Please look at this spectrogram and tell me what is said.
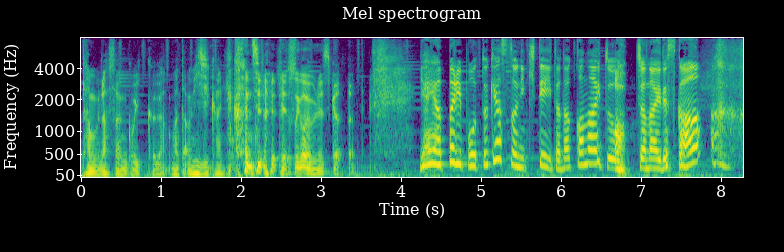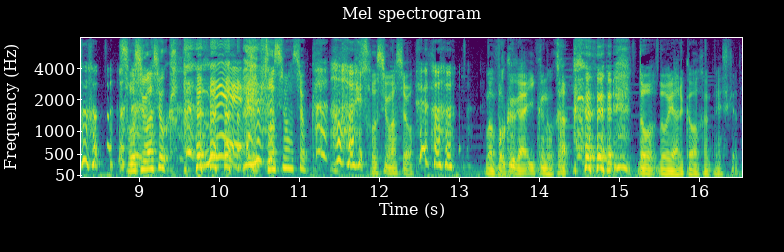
田村さんご一家がまた身近に感じられて、すごい嬉しかったって。いや、やっぱりポッドキャストに来ていただかないとあじゃないですか？そうしましょうか。ねえ。そうしましょうか。そうしましょう。まあ僕が行くのか、どう、どうやるかわかんないですけど。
